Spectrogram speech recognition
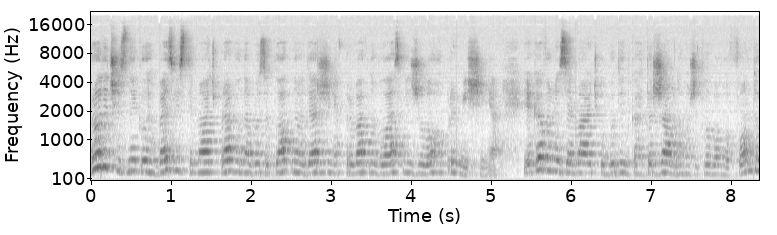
Родичі зниклих безвісти мають право на безоплатне одержання в приватну власність жилого приміщення, яке вони займають у будинках Державного житлового фонду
